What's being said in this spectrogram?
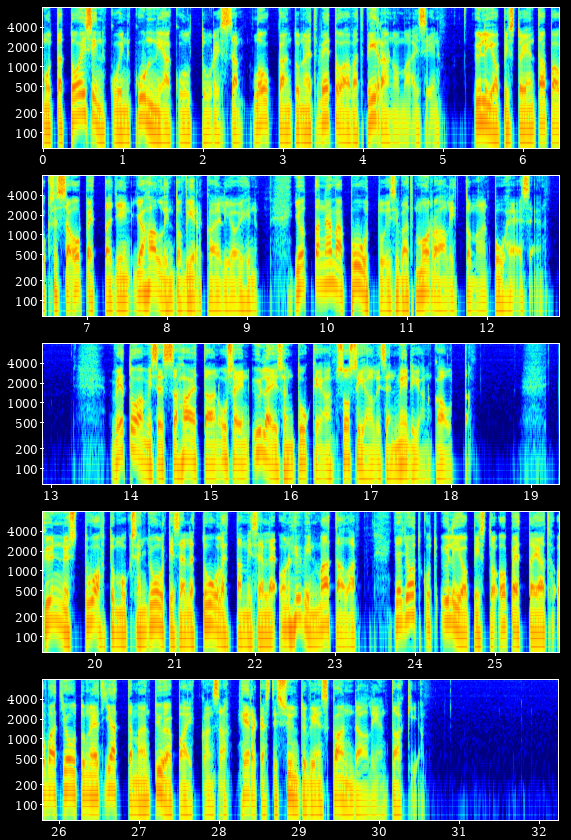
Mutta toisin kuin kunniakulttuurissa, loukkaantuneet vetoavat viranomaisiin, yliopistojen tapauksessa opettajiin ja hallintovirkailijoihin, jotta nämä puuttuisivat moraalittomaan puheeseen. Vetoamisessa haetaan usein yleisön tukea sosiaalisen median kautta. Kynnys tuohtumuksen julkiselle tuulettamiselle on hyvin matala ja jotkut yliopistoopettajat ovat joutuneet jättämään työpaikkansa herkästi syntyvien skandaalien takia.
